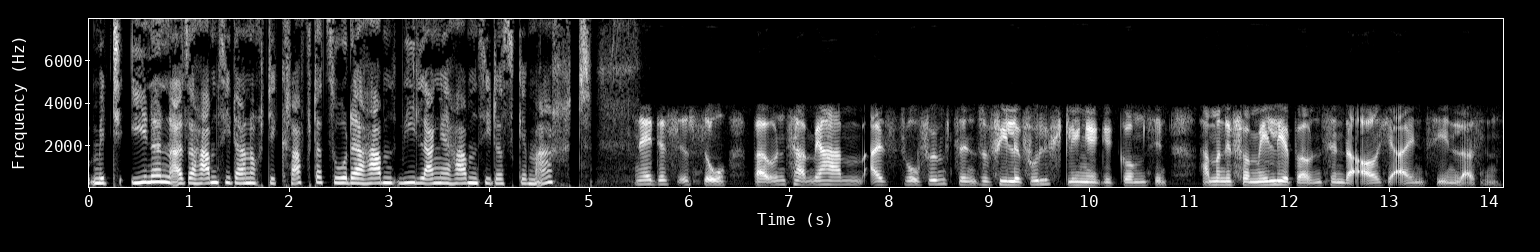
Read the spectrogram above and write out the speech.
mit ihnen? Also haben Sie da noch die Kraft dazu oder haben, wie lange haben Sie das gemacht? Nee, das ist so. Bei uns haben wir haben, als 2015 so viele Flüchtlinge gekommen sind, haben wir eine Familie bei uns in der Arche einziehen lassen.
